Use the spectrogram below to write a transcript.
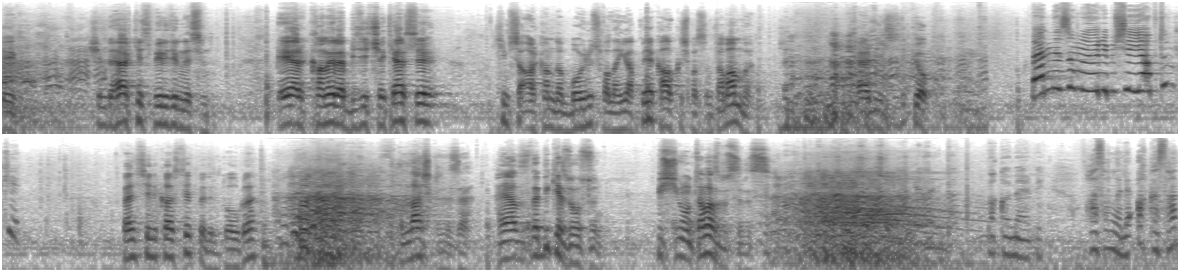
Şey, şimdi herkes beni dinlesin. Eğer kamera bizi çekerse kimse arkamdan boynuz falan yapmaya kalkışmasın tamam mı? Terbiyesizlik yok. Ben ne zaman öyle bir şey yaptım ki? Ben seni kastetmedim Tolga. Allah aşkınıza. Hayatınızda bir kez olsun. Bir şey unutamaz mısınız? Bak Ömer Bey, Hasan Ali Akasan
